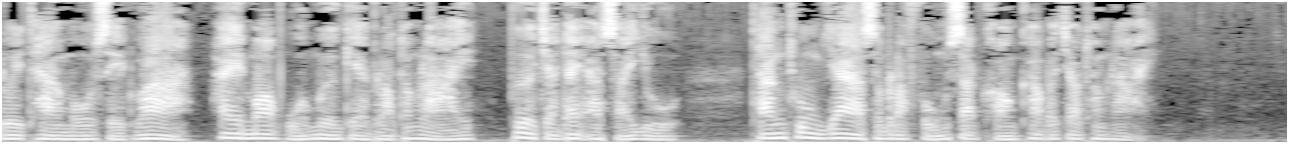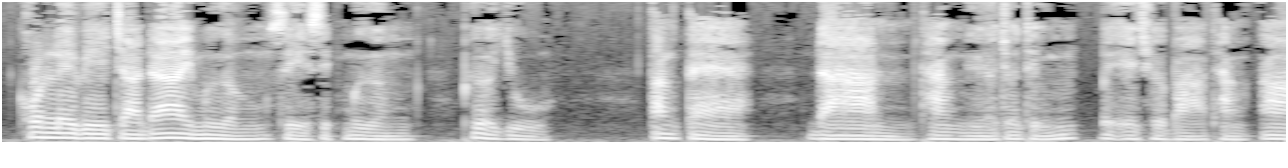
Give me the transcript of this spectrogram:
โดยทางโมเสสว่าให้มอบหัวเมืองแก่เราทั้งหลาย เพื่อจะได้อาศัยอยู่ ทั้งทุ่งหญ้าสำหรับฝูงสัตว์ของข้าพเจ้าทั้งหลาย คนเลวีจะได้เมืองสี่สิบเมืองเพื่ออยู่ ตั้งแต่ดานทางเหนือจนถึงเบเอเชอบาทางใต้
